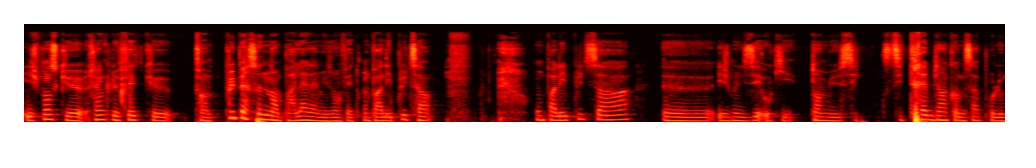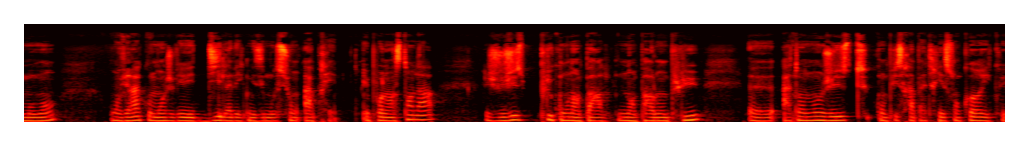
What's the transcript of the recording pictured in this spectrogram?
et je pense que rien que le fait que, enfin, plus personne n'en parlait à la maison, en fait. On parlait plus de ça. On parlait plus de ça. Euh, et je me disais, ok, tant mieux, c'est très bien comme ça pour le moment. On verra comment je vais deal avec mes émotions après. Mais pour l'instant, là, je veux juste plus qu'on en parle. N'en parlons plus. Euh, attendons juste qu'on puisse rapatrier son corps et que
